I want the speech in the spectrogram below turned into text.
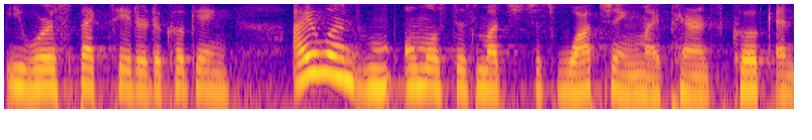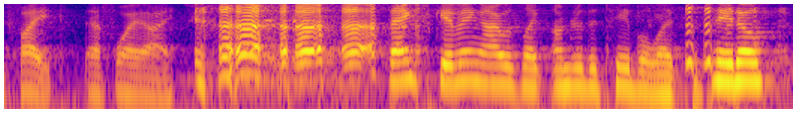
You were a spectator to cooking. I learned m- almost as much just watching my parents cook and fight. FYI. Thanksgiving, I was like under the table, like potato,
